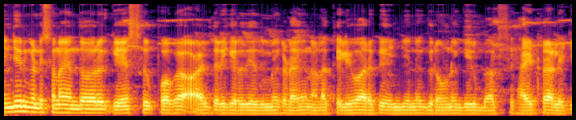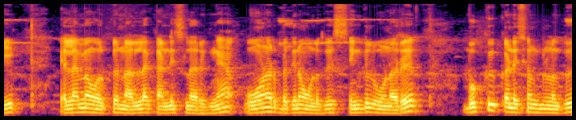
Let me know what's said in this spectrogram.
இன்ஜின் கண்டிஷனாக எந்த ஒரு கேஸு போக ஆயில் தெரிக்கிறது எதுவுமே கிடையாது. நல்லா தெளிவாக இருக்குது engine ground gear box hydraulic எல்லாமே ஒர்க்கு நல்ல கண்டிஷனாக இருக்குங்க. ஓனர் பார்த்தீங்கன்னா உங்களுக்கு சிங்கிள் ஓனரு புக்கு கண்டிஷன் உங்களுக்கு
